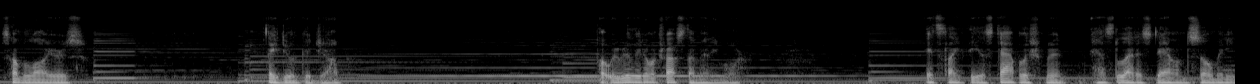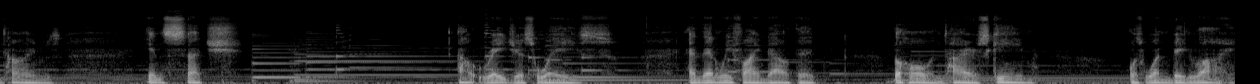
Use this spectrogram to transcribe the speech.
some lawyers, they do a good job. But we really don't trust them anymore. It's like the establishment has let us down so many times in such outrageous ways. And then we find out that the whole entire scheme was one big lie.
